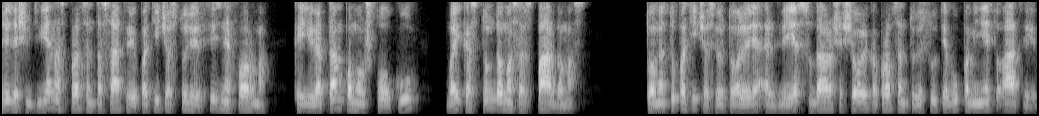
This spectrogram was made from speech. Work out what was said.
trisdešimt vienas procentas atvejų patyčios turi ir fizinę formą kai yra tampoma už plaukų vaikas stumdomas ar spardomas. Tuo metu patyčios virtualioje erdvėje sudaro šešiolika procentų visų tėvų paminėtų atvejų.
